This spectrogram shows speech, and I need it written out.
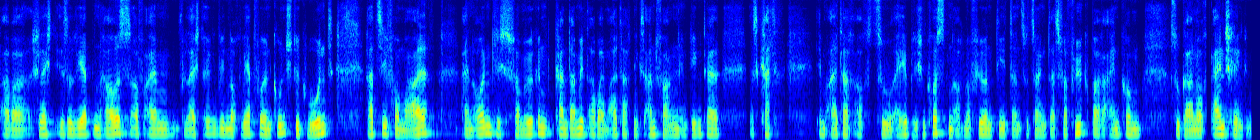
aber schlecht isolierten Haus auf einem vielleicht irgendwie noch wertvollen Grundstück wohnt, hat sie formal ein ordentliches Vermögen, kann damit aber im Alltag nichts anfangen. Im Gegenteil, es kann im Alltag auch zu erheblichen Kosten auch noch führen, die dann sozusagen das verfügbare Einkommen sogar noch einschränken.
